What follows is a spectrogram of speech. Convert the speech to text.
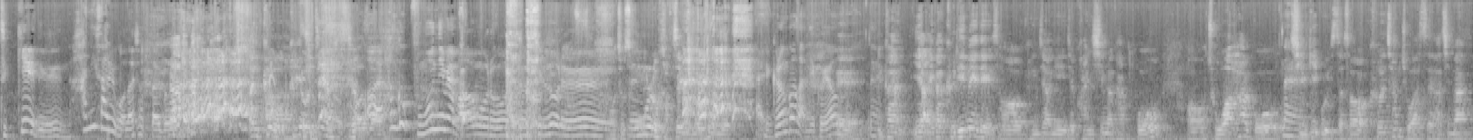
듣기에는 한의사를 원하셨다고. 아니 그 그게 어떻게 하셨어요? 아, 한국 부모님의 마음으로 좀 진로를. 어, 저 네. 선물로 갑자기 물어보는데 아니, 그런 건 아니고요. 네. 네. 그러니까 이 아이가 그림에 대해서 굉장히 이제 관심을 갖고 어, 좋아하고 네. 즐기고 있어서 그건 참 좋았어요. 하지만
